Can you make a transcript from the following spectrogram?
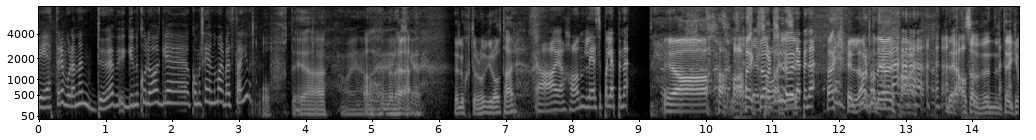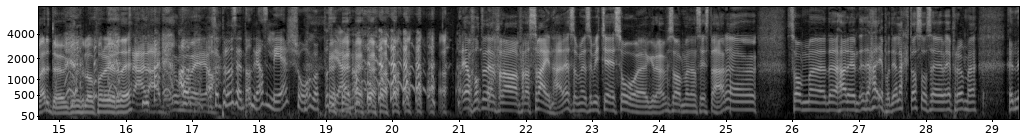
vet dere hvordan en døv gynekolog kommer seg gjennom arbeidsdagen? Uff, det, er- oh, ja, det er det, usikker. Det lukter noe grovt her. Ja, ja, han leser på leppene. Ja, klart han gjør! Det er klart han gjør! Det, er altså, du trenger ikke være døv gynekolog for å gjøre det. Nei, nei, det må vi ja. Altså, Produsent Andreas ler så godt på sida her nå. Jeg har fått en fra, fra Svein her, som, som ikke er så eh, grøv som den siste her. Som eh, det her er, det her er på dialekt, altså, så jeg, jeg prøver med. En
